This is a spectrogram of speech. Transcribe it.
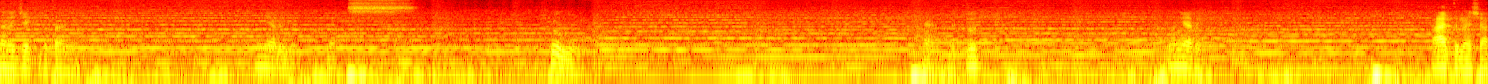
Na-reject ba tayo? Ano nangyari? Next. Approve. Yan, recruit. Ano nangyari? Ah, ito na siya,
